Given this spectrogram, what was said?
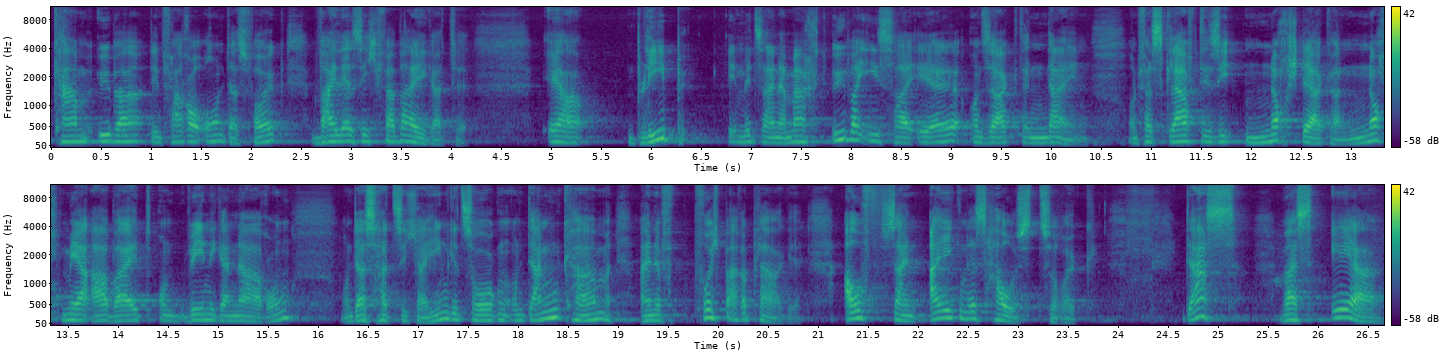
kam über den Pharao und das Volk, weil er sich verweigerte. Er blieb mit seiner Macht über Israel und sagte Nein und versklavte sie noch stärker, noch mehr Arbeit und weniger Nahrung. Und das hat sich ja hingezogen. Und dann kam eine furchtbare Plage auf sein eigenes Haus zurück. Das, was er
